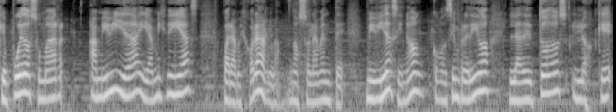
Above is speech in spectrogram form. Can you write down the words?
que puedo sumar a mi vida y a mis días para mejorarla. No solamente mi vida, sino, como siempre digo, la de todos los que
